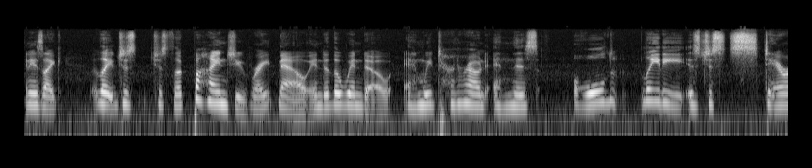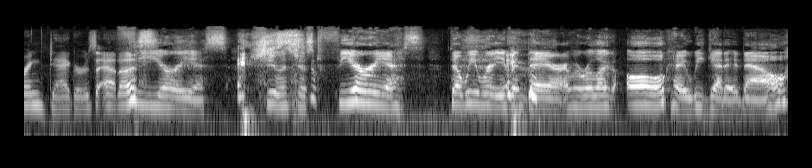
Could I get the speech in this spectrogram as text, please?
And he's like like just just look behind you right now into the window. And we turn around and this old lady is just staring daggers at us. Furious. She was just furious that we were even there, and we were like, "Oh, okay, we get it now."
